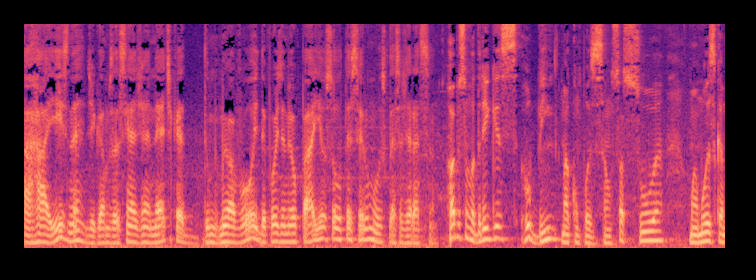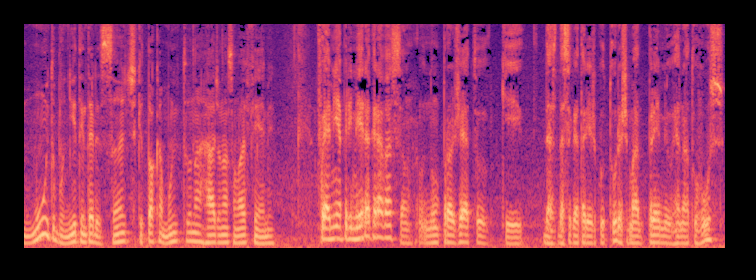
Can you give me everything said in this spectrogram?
a, raiz, né, digamos assim, a genética do meu avô e depois do meu pai, e eu sou o terceiro músico dessa geração. Robson Rodrigues, Rubim, uma composição só sua, uma música muito bonita, interessante, que toca muito na Rádio Nacional FM. Foi a minha primeira gravação num projeto que da, da, Secretaria de Cultura, chamado Prêmio Renato Russo.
